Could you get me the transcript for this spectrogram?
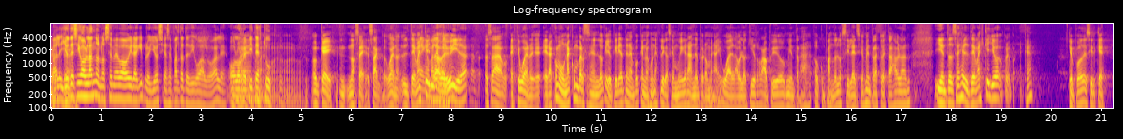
¿Vale? ok. Yo te sigo hablando, no se me va a oír aquí, pero yo si hace falta te digo algo, ¿vale? O lo Bueno, repites bueno, tú. bueno. Ok, no sé, exacto. Bueno, el tema Venga, es que la bebida, o sea, es que bueno, era como una conversación lo que yo quería tener porque no es una explicación muy grande, pero me da igual, hablo aquí rápido mientras, ocupando los silencios mientras tú estás hablando. Y entonces el tema es que yo, ¿qué? ¿Qué puedo decir qué?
